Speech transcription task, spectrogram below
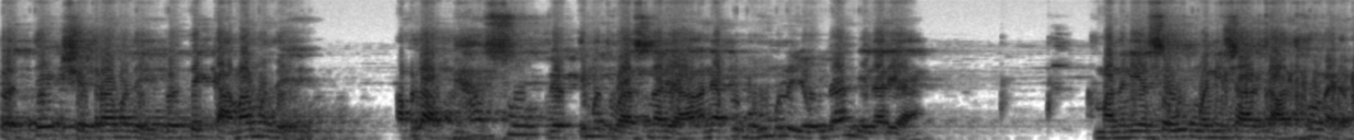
प्रत्येक क्षेत्रामध्ये प्रत्येक कामामध्ये आपला अभ्यासू व्यक्तिमत्व असणाऱ्या आणि आपलं बहुमूल्य योगदान देणाऱ्या माननीय सौ मनीषा जाधव मॅडम.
